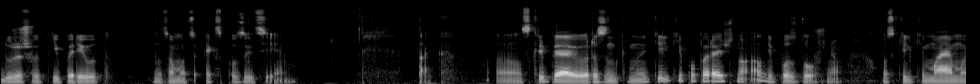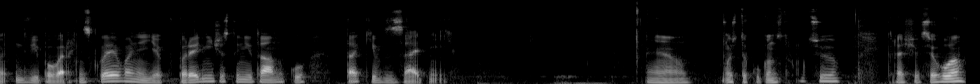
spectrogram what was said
дуже швидкий період називаємо це експозиції. Так, е, скріпляю резинками не тільки поперечно, але й поздовжньо, оскільки маємо дві поверхні склеювання, як в передній частині танку, так і в задній. Е, Ось таку конструкцію краще всього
